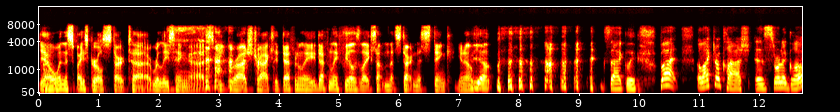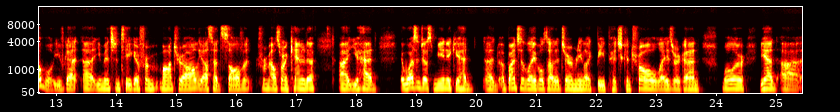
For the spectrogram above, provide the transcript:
Yeah um, well, when the spice girls start uh, releasing uh, speed garage tracks it definitely it definitely feels like something that's starting to stink you know? Yep. Exactly. But electroclash is sort of global. You've got uh, you mentioned tiga from montreal. You also had solvent from elsewhere in canada. Uh, you had it wasn't just Munich. You had uh, a bunch of labels out of Germany like BPitch Control, Laser Gun, Muller. You had uh,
